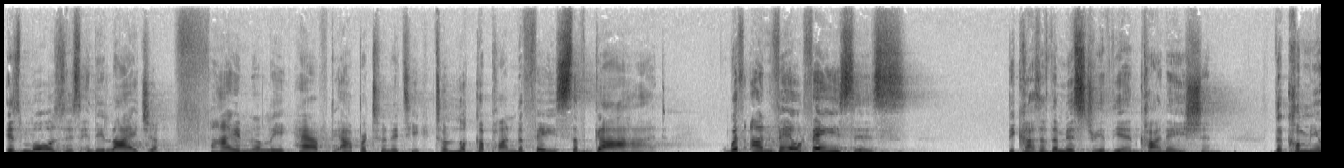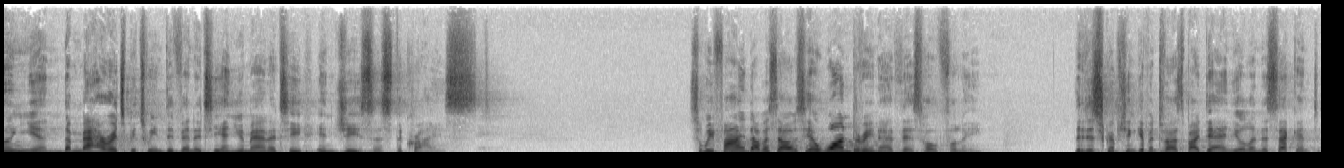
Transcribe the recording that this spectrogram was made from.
is Moses and Elijah finally have the opportunity to look upon the face of God with unveiled faces because of the mystery of the incarnation, the communion, the marriage between divinity and humanity in Jesus the Christ. So we find ourselves here wondering at this, hopefully. The description given to us by Daniel in the second,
